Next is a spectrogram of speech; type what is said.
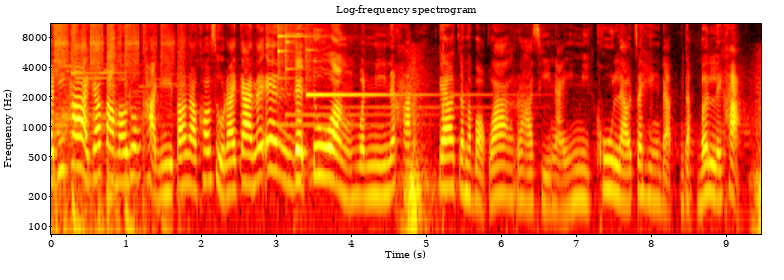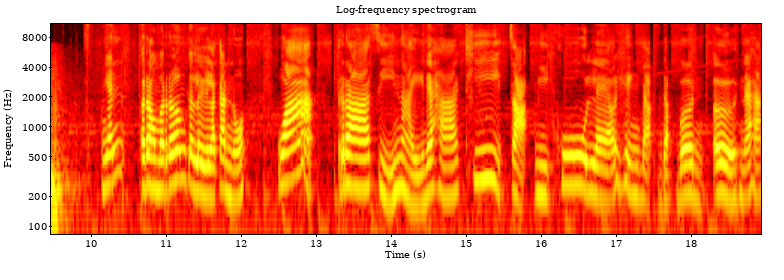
วัสดีค่ะ แก้วตาเมาดวงค่ะยินดีต้อนรับเข้าสู่รายการนายเอ็นเด็ดดวงวันนี้นะคะ แก้วจะมาบอกว่าราศีไหนมีคู่แล้วจะเฮงแบบดับเบิลเลยค่ะงั้นเรามาเริ่มกันเลยละกันเนาะว่าราศีไหนนะคะที่จะมีคู่แล้วเฮงแบบดับเบิลเออนะคะ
